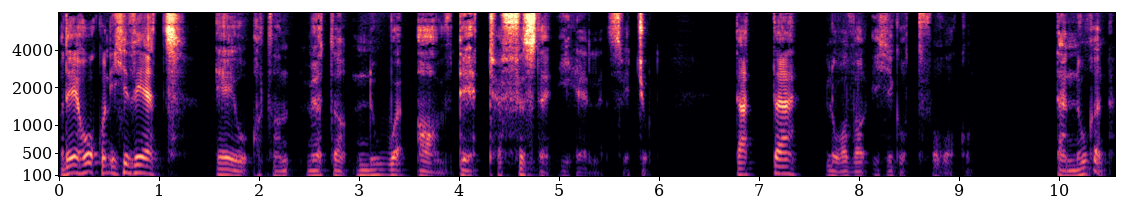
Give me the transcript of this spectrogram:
Og det Håkon ikke vet, er jo at han møter noe av det tøffeste i hele Svitsjod. Dette lover ikke godt for Håkon den norrøne.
